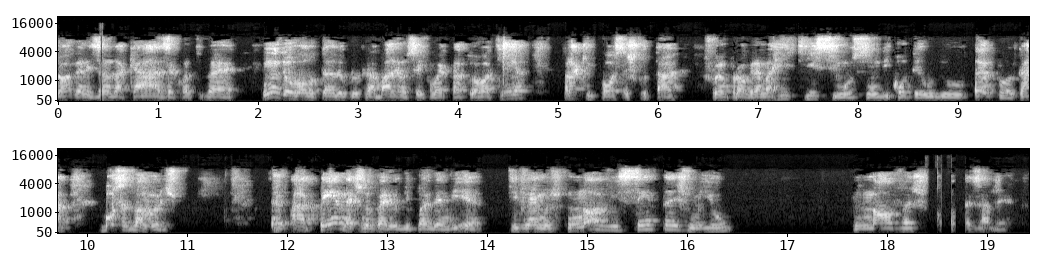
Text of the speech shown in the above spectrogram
organizando a casa, quando estiver indo ou voltando para o trabalho, não sei como é que está a tua rotina, para que possa escutar. Foi um programa riquíssimo, sim, de conteúdo amplo, tá? Bolsa de Valores. Apenas no período de pandemia, tivemos 900 mil novas contas abertas.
